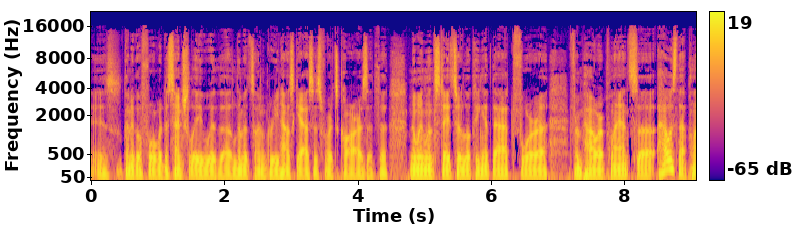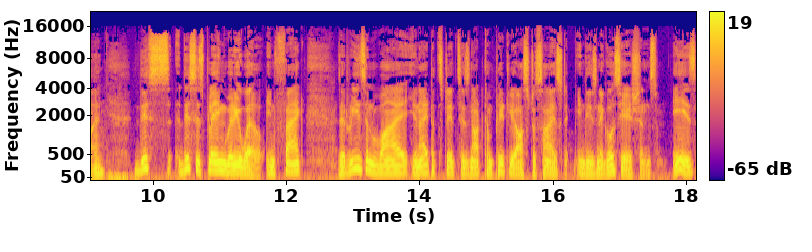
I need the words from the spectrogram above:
is going to go forward essentially with uh, limits on greenhouse gases for its cars? That the New England states are looking at that for uh, from power plants. Uh, how is that playing? This this is playing very well. In fact, the reason why United States is not completely ostracized in these negotiations is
